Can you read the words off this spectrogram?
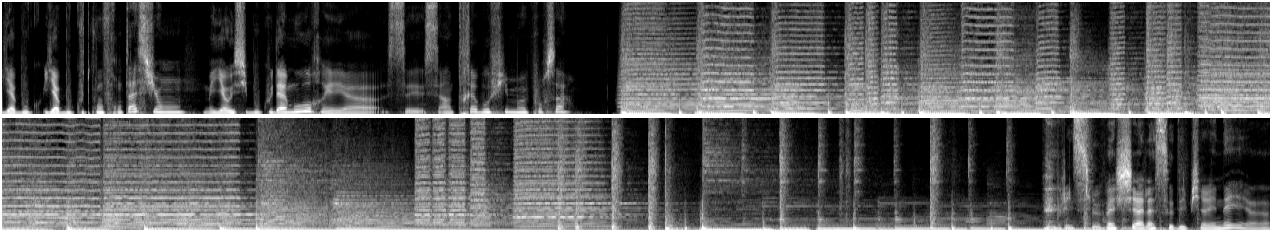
Il y a beaucoup, de confrontations, mais il y a aussi beaucoup d'amour et euh, c'est un très beau film pour ça. Brice, le vacher à l'assaut des Pyrénées, euh,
